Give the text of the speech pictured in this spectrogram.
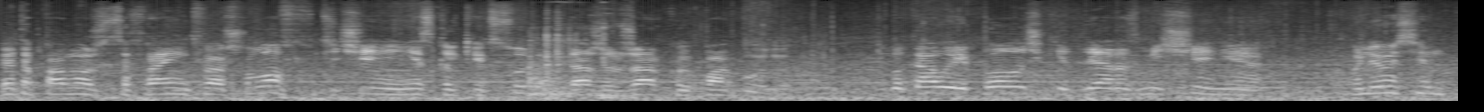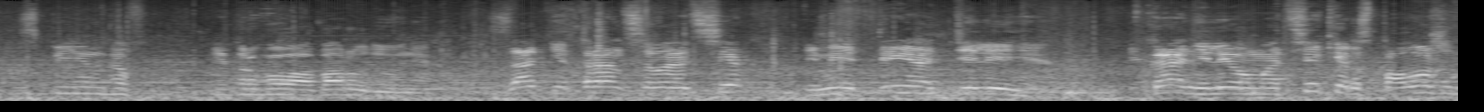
Это поможет сохранить ваш улов в течение нескольких суток, даже в жаркую погоду. Боковые полочки для размещения плесен, спиннингов и другого оборудования. Задний трансовый отсек имеет три отделения. В крайне левом отсеке расположен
